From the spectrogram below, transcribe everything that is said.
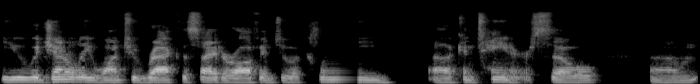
you would generally want to rack the cider off into a clean uh, container. So um,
